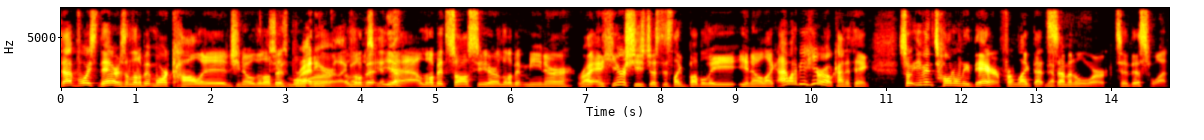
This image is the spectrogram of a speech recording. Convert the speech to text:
that voice there is a little bit more college. You know, a little She bit more, brattier, like, a little almost, bit, yeah. yeah. a little bit saucier, a little bit meaner, right? And here she's just this like bubbly, you know, like I want to be a hero kind of thing. So even tonally there, from like that Yep. seminal work to this one,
